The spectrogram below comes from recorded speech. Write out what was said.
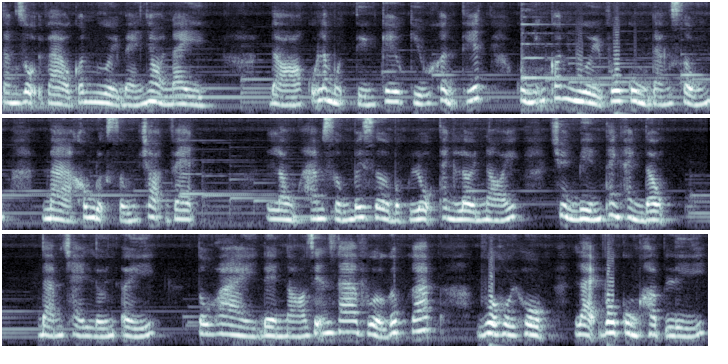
đang dội vào con người bé nhỏ này. Đó cũng là một tiếng kêu cứu khẩn thiết của những con người vô cùng đáng sống mà không được sống trọn vẹn. Lòng ham sống bây giờ bộc lộ thành lời nói, chuyển biến thành hành động. Đám cháy lớn ấy, Tô Hoài để nó diễn ra vừa gấp gáp, vừa hồi hộp lại vô cùng hợp lý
